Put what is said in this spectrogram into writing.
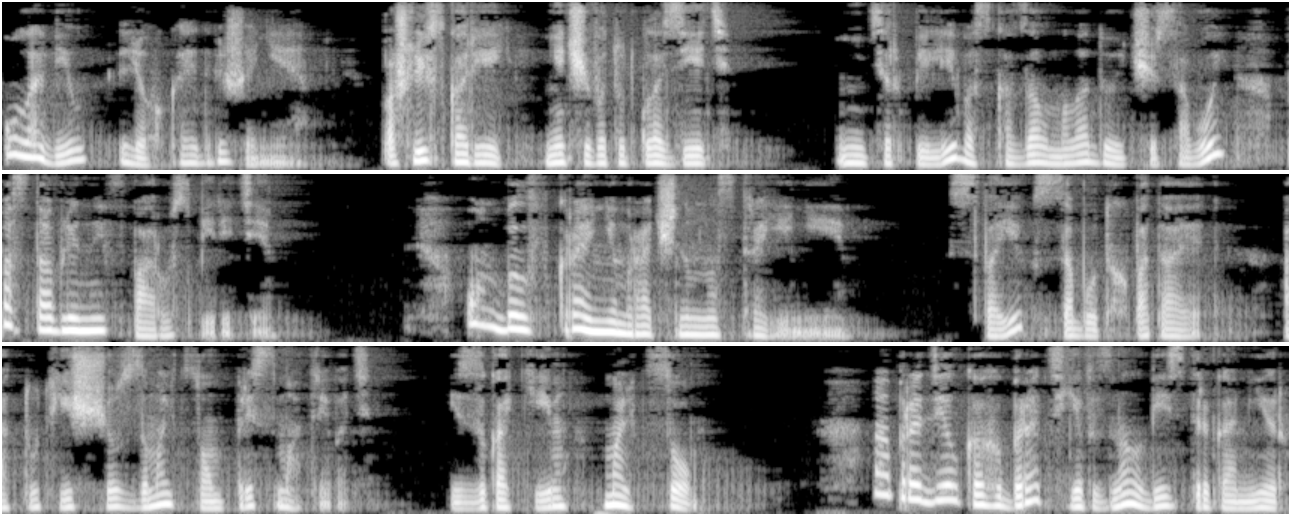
уловил легкое движение. Пошли скорей, нечего тут глазеть, нетерпеливо сказал молодой часовой, поставленный в пару спереди. Он был в крайне мрачном настроении. Своих забот хватает, а тут еще за мальцом присматривать. И за каким мальцом? О проделках братьев знал весь Драгомир,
